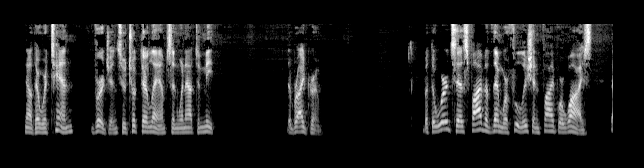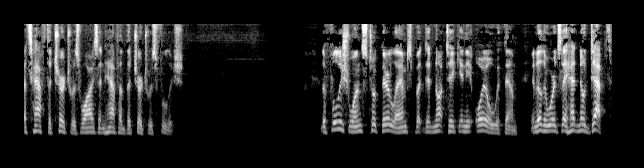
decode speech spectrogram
Now, there were ten virgins who took their lamps and went out to meet the bridegroom. But the word says five of them were foolish and five were wise. That's half the church was wise and half of the church was foolish. The foolish ones took their lamps but did not take any oil with them. In other words, they had no depth.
